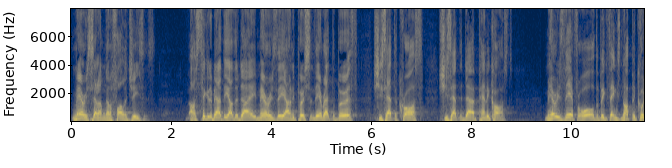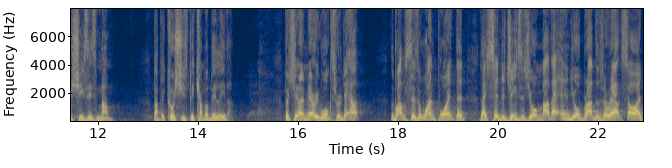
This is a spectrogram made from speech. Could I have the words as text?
Mary said, I'm going to follow Jesus. I was thinking about the other day. Mary's the only person there at the birth. She's at the cross. She's at the day of Pentecost. Mary's there for all the big things, not because she's his mum, but because she's become a believer. But you know, Mary walked through doubt. The Bible says at one point that they said to Jesus, Your mother and your brothers are outside.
